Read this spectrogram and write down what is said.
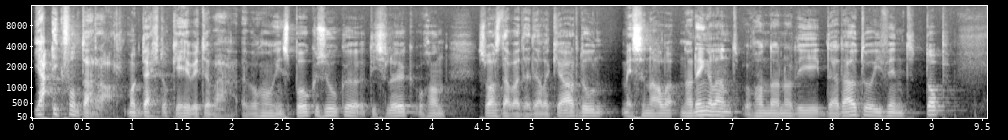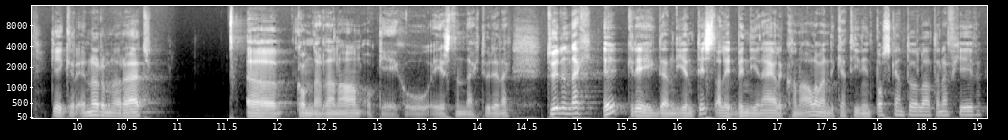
ja, ik vond dat raar. Maar ik dacht, oké, weet je wat, we gaan geen spoken zoeken, het is leuk. We gaan, zoals dat we dat elk jaar doen, met z'n allen naar Engeland. We gaan daar naar die, dat auto-event, top. Ik keek er enorm naar uit. Uh, kom daar dan aan, oké, okay, eerste dag, tweede dag. Tweede dag eh, kreeg ik dan die een test. Ben die eigenlijk gaan halen, want ik had die in het postkantoor laten afgeven.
